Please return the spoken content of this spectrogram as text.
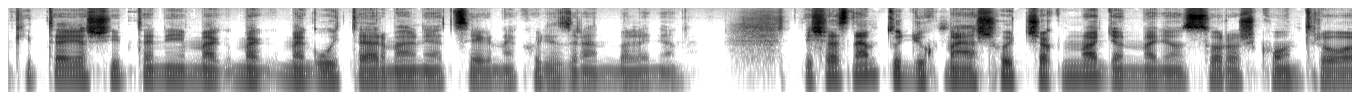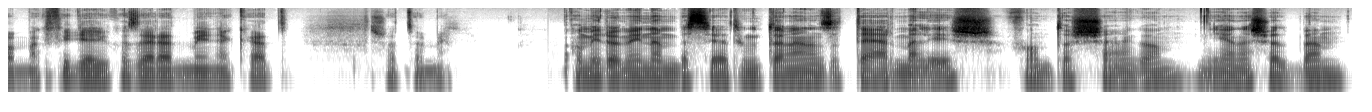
kiteljesíteni, meg, meg, meg úgy termelni a cégnek, hogy ez rendben legyen. És ezt nem tudjuk más, hogy csak nagyon-nagyon szoros kontroll, meg figyeljük az eredményeket, stb. Amiről még nem beszéltünk talán, az a termelés fontossága ilyen esetben.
